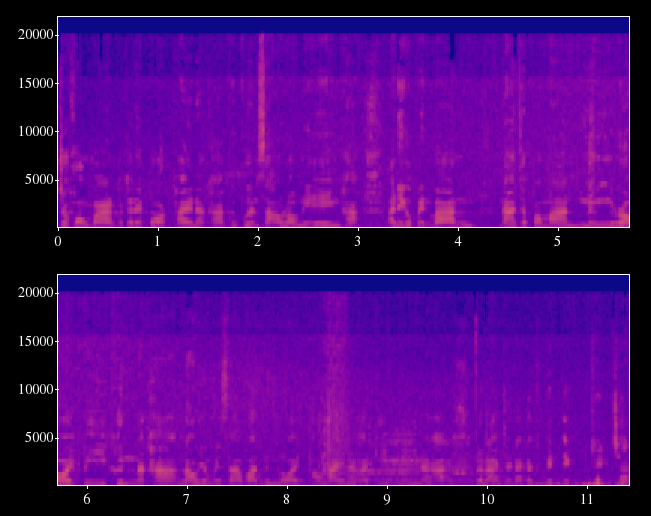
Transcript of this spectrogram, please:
เจ้าของบ้านเขาจะได้ปลอดภัยนะคะ คือเพื่อนสาวเรานี่เองค่ะ อันนี้ก็เป็นบ้านน่าจะประมาณ 100 ปีขึ้นนะคะ เรายังไม่ทราบว่า 100 เท่าไหร่นะคะ กี่ปีนะคะ แล้วหลังจากนั้นก็จะเป็น extension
